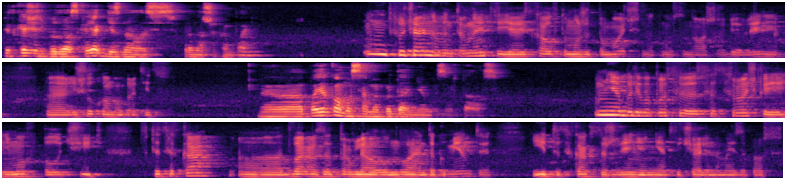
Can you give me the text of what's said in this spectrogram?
Підкажіть, будь ласка, як дізнались про нашу компанію? М, Случайно в интернете я искал, кто может помочь, наткнулся на ваше объявление, э, решил к вам обратиться. Е, По якому саме питанню ви звертались? У меня были вопросы с отсрочкой, я не мог получить в ТЦК. э, Два раза отправлял онлайн документы, и ТЦК, к сожалению, не отвечали на мои запросы.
